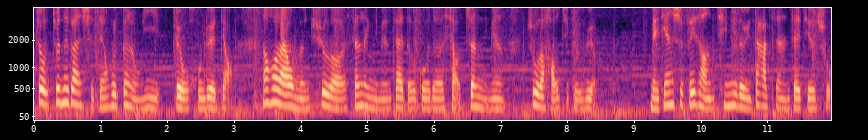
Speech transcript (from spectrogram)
就就那段时间会更容易被我忽略掉。那后来我们去了森林里面，在德国的小镇里面住了好几个月，每天是非常亲密的与大自然在接触。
